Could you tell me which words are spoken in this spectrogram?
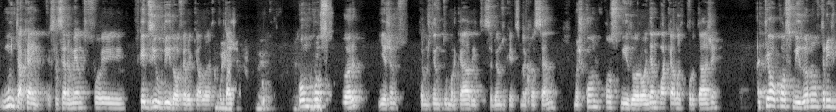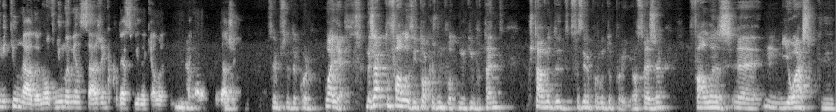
muito aquém. Eu, sinceramente, foi... fiquei desiludido ao ver aquela reportagem. Como consumidor, e a gente estamos dentro do mercado e sabemos o que é que se vai passando, mas como consumidor, olhando para aquela reportagem, até ao consumidor não transmitiu nada, não houve nenhuma mensagem que pudesse vir naquela, naquela reportagem. 100% de acordo. Olha, mas já que tu falas e tocas num ponto muito importante, gostava de, de fazer a pergunta por aí. Ou seja, falas, uh, e eu acho que,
